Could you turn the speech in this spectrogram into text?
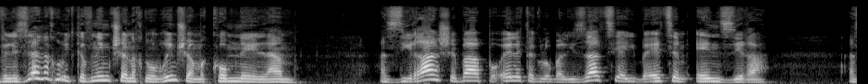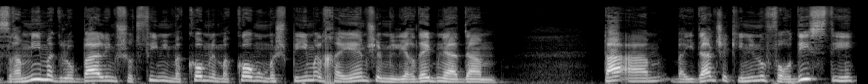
ולזה אנחנו מתכוונים כשאנחנו אומרים שהמקום נעלם. הזירה שבה פועלת הגלובליזציה היא בעצם אין זירה. הזרמים הגלובליים שוטפים ממקום למקום ומשפיעים על חייהם של מיליארדי בני אדם. פעם, בעידן שכינינו פורדיסטי,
